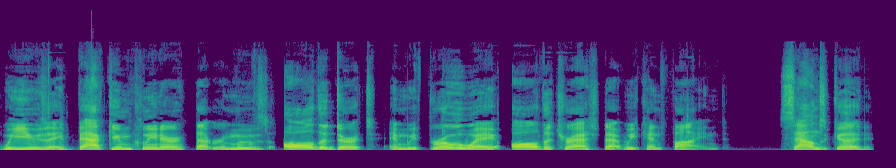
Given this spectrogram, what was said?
We use a vacuum cleaner that removes all the dirt and we throw away all the trash that we can find. Sounds good.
